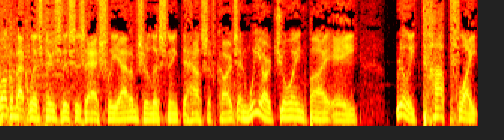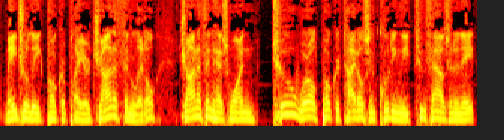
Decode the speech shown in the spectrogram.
Welcome back, listeners. This is Ashley Adams. You're listening to House of Cards, and we are joined by a really top flight Major League Poker player, Jonathan Little. Jonathan has won two World Poker titles, including the 2008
